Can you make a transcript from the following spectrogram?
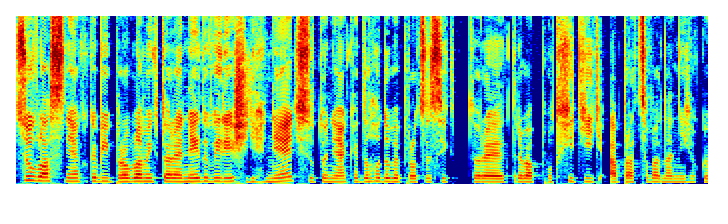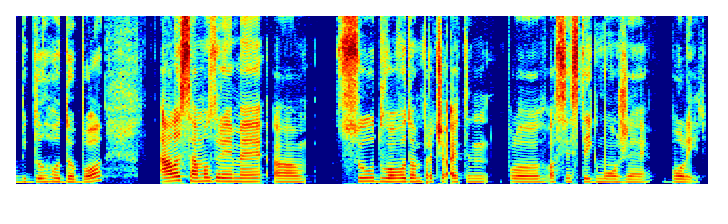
sú vlastne ako keby problémy, ktoré nejdu vyriešiť hneď, sú to nejaké dlhodobé procesy, ktoré treba podchytiť a pracovať na nich ako keby dlhodobo, ale samozrejme uh, sú dôvodom, prečo aj ten vlastne styk môže bolieť.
